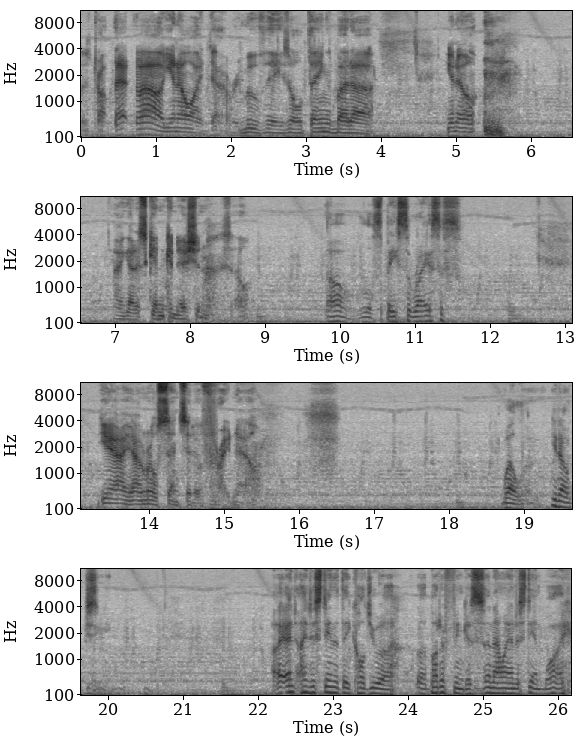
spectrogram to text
Let's drop that. Well, you know, I'd uh, remove these old things, but, uh, you know, I got a skin condition, so. Oh, a little space psoriasis. Yeah, yeah, I'm real sensitive right now. Well, you know, I, I I understand that they called you a, uh, Butterfingers, and now I understand why.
